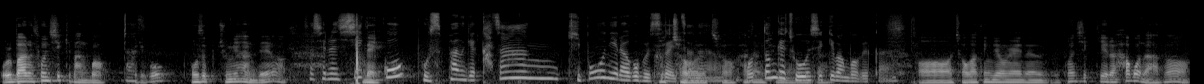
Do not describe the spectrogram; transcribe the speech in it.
올바른 손 씻기 방법 맞아요. 그리고 보습 중요한데요. 사실은 씻고 보습하는 게 가장 기본이라고 볼 수가 네. 그렇죠, 있잖아요. 그렇죠. 어떤 게 좋은 중요합니다. 씻기 방법일까요? 어, 저 같은 경우에는 손 씻기를 하고 나서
